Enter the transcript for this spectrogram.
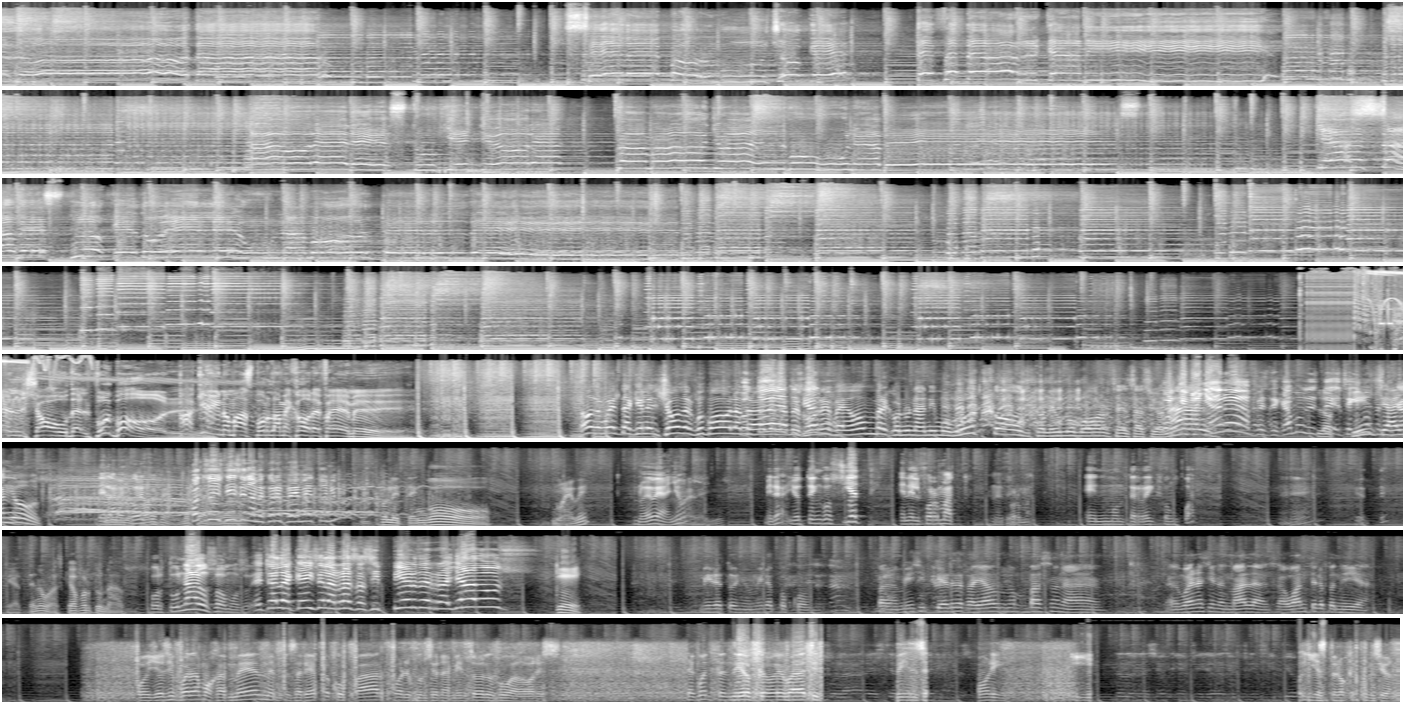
Show del fútbol. Aquí nomás por la mejor FM. Estamos de vuelta aquí en el show del fútbol a Con través de la mejor entusiasmo. F, hombre, con un ánimo brutos, con un humor sensacional. Porque mañana festejamos este, Los seguimos 15 festejando. años De la mejor FM. ¿Cuántos años tienes en la mejor FM, Toño? Híjole, tengo nueve. Nueve años. Nueve años. Mira, yo tengo siete en el formato. En el formato. En Monterrey son cuatro. ¿Eh? Fíjate. Fíjate nomás, qué afortunados. Afortunados somos. Échale, ¿qué dice la raza? Si pierde rayados. ¿Qué? Mira, Toño, mira poco. Para mí, si pierdes rayados, no pasa nada. Las buenas y las malas. Aguante la pandilla. Pues yo si fuera Mohamed me empezaría a preocupar por el funcionamiento de los jugadores. Tengo entendido que hoy va a titular este Vincent Mori y y espero que funcione.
